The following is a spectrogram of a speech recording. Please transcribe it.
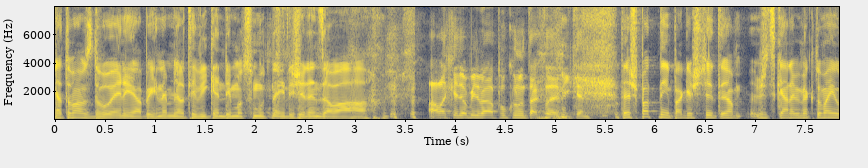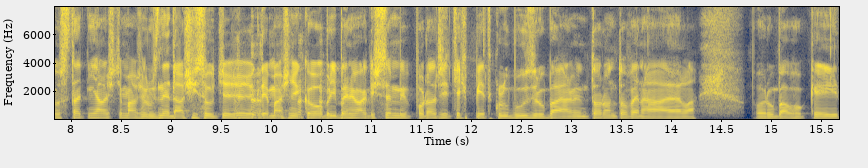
Já to mám zdvojený, abych neměl ty víkendy moc smutný, když jeden zaváhá. ale keď obidva puknú, tak to je víkend. to je špatný, pak ještě, já, vždycky já nevím, jak to mají ostatní, ale ještě máš různé další soutěže, kde máš někoho oblíbeného a když se mi podaří těch pět klubů zhruba, já nevím, Toronto NHL a poruba v hokeji.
